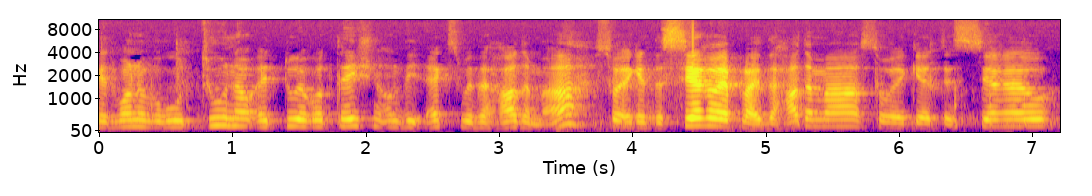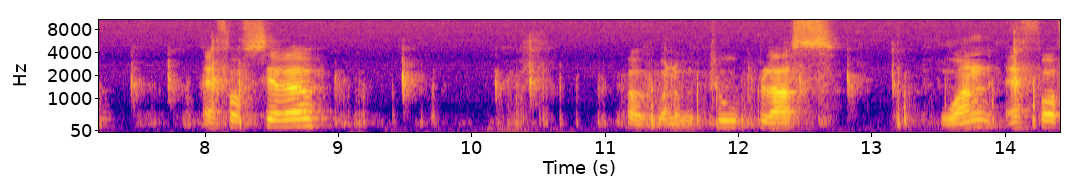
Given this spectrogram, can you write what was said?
Get 1 over root 2. Now I do a rotation on the x with the Hadamard. So I get the 0, I apply the Hadamard. So I get the 0, f of 0. Oh, 1 over 2 plus 1 f of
